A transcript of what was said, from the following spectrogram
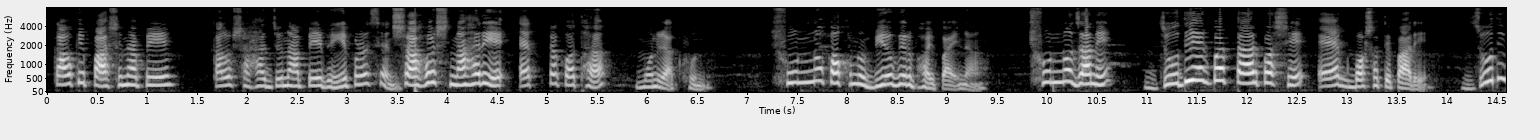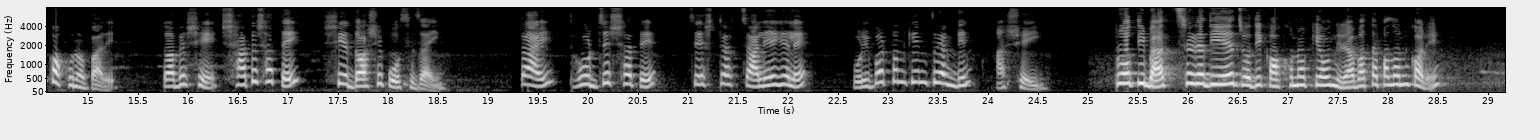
কাউকে পাশে না পেয়ে কারও সাহায্য না পেয়ে ভেঙে পড়েছেন? সাহস না হারিয়ে একটা কথা মনে রাখুন। শূন্য কখনো বিয়োগের ভয় পায় না। শূন্য জানে যদি একবার তার পাশে এক বসাতে পারে যদি কখনো পারে তবে সে সাথে সাথেই সে দশে পৌঁছে যায়। তাই ধৈর্যের সাথে চেষ্টা চালিয়ে গেলে পরিবর্তন কিন্তু একদিন আসেই। প্রতিবাদ ছেড়ে দিয়ে যদি কখনো কেউ নিরাপত্তা পালন করে,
